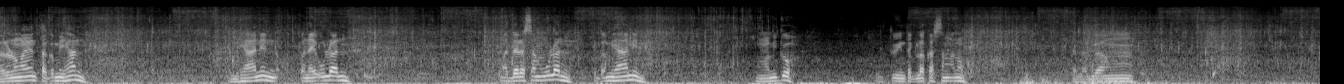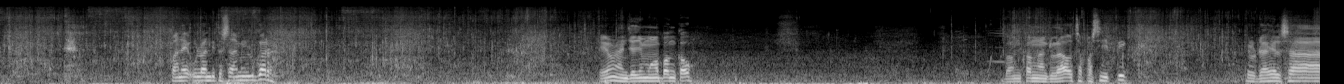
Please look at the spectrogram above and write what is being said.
Lalo na ngayon, tagamihan. amihanin panay ulan madalas ang ulan pag amihanin mga amigo pag tuwing taglakas ng ano talagang panay ulan dito sa aming lugar ayun nandyan yung mga bangkaw. Bangkang naglaot sa Pacific. Pero dahil sa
